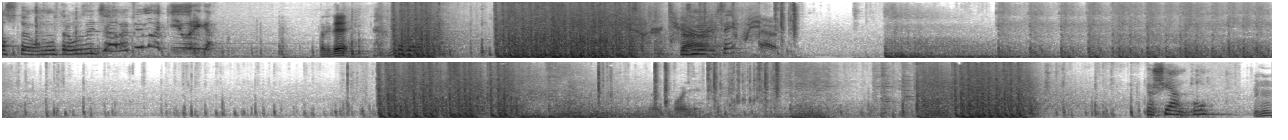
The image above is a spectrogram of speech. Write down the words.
Ostao je unutra, uzet će ove maki, juri ga. A gdje? Ugore. Uzmi se. voglia. Yoshian, tu? Mm-hmm.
